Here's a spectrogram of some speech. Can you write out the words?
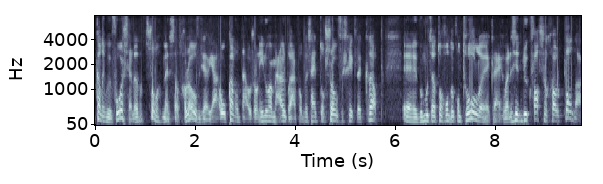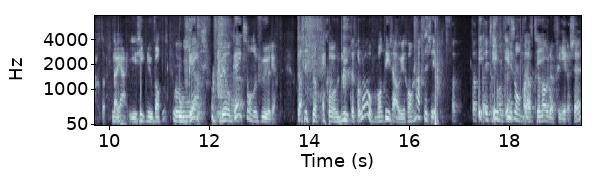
kan ik me voorstellen dat sommige mensen dat geloven. Zeggen, ja, hoe kan het nou zo'n enorme uitbraak? Want we zijn toch zo verschrikkelijk krap. Uh, we moeten dat toch onder controle krijgen. Maar er zit natuurlijk vast een groot plan achter. Nou ja, je ziet nu wat hoe Gates, Bill Gates onder vuur ligt. Dat is toch echt gewoon niet te geloven, want die zou je gewoon achter zitten. Dat, dat is interessant is, is van het coronavirus, hè?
